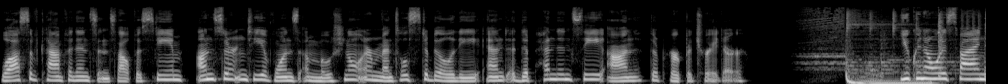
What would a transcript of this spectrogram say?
loss of confidence and self esteem, uncertainty of one's emotional or mental stability, and a dependency on the perpetrator. You can always find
